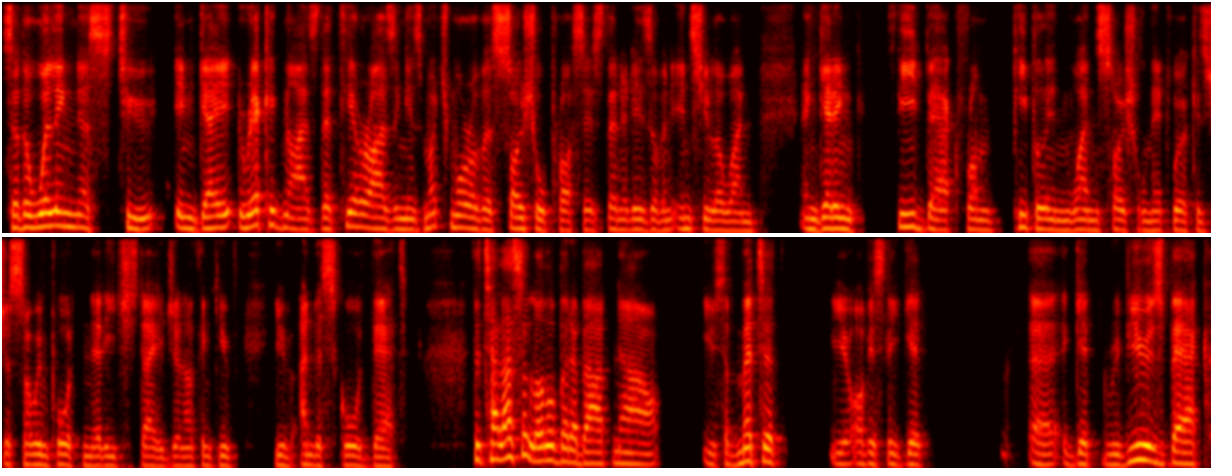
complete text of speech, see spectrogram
So the willingness to engage recognize that theorizing is much more of a social process than it is of an insular one and getting feedback from people in one social network is just so important at each stage and i think you've you've underscored that. To tell us a little bit about now you submit it you obviously get uh, get reviews back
